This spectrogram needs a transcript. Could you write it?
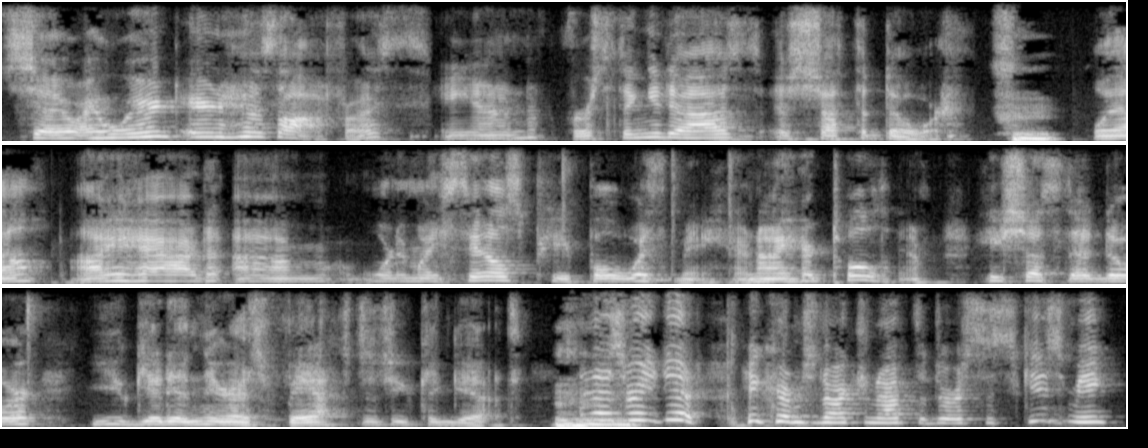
So I went in his office and first thing he does is shut the door. Hmm. Well, I had um, one of my salespeople with me, and I had told him, he shuts that door, you get in there as fast as you can get. And that's what he did. He comes knocking at the door, says, Excuse me,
